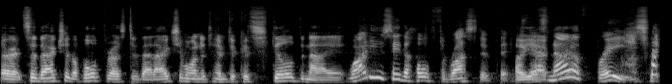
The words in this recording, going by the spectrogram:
All right. So the, actually, the whole thrust of that, I actually wanted him to could still deny it. Why do you say the whole thrust of things? Oh, yeah, it's not a phrase.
